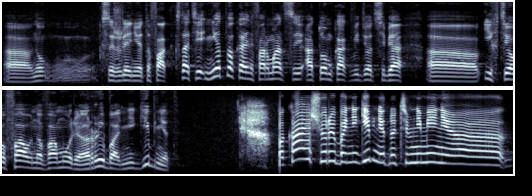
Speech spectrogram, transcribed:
Ну, к сожалению, это факт. Кстати, нет пока информации о том, как ведет себя их теофауна в Амуре, моря рыба не гибнет? Пока еще рыба не гибнет, но тем не менее,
